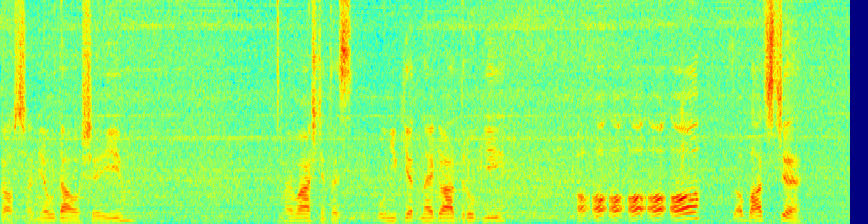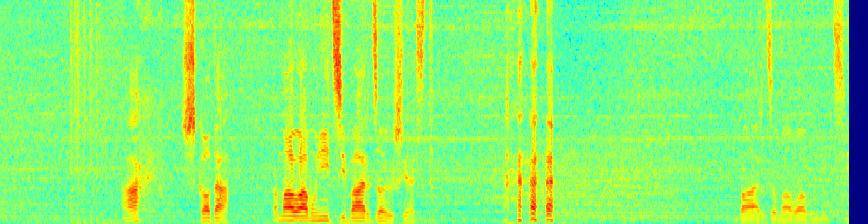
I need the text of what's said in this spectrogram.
Proszę, nie udało się im. No właśnie, to jest unik jednego, a drugi... O, o, o, o, o, o! Zobaczcie. Ach, szkoda. No mało amunicji, bardzo już jest. bardzo mało amunicji.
